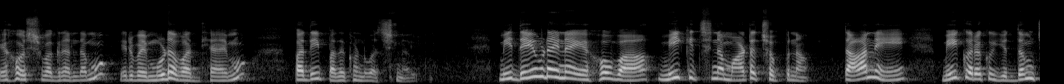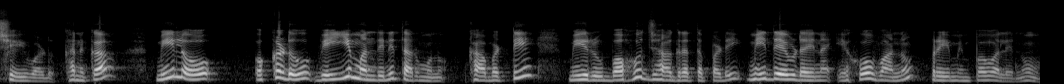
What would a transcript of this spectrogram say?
యహోష్వ గ్రంథము ఇరవై మూడవ అధ్యాయము పది పదకొండు వచనాలు. మీ దేవుడైన యహోవా మీకిచ్చిన మాట చొప్పున తానే మీ కొరకు యుద్ధం చేయువాడు. కనుక మీలో ఒక్కడు వెయ్యి మందిని తరుమును. కాబట్టి మీరు బహు జాగ్రత్త పడి మీ దేవుడైన యహోవాను ప్రేమింపవలెను.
